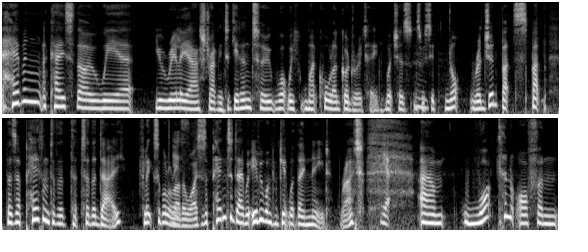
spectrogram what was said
Having a case, though, where you really are struggling to get into what we might call a good routine, which is, as mm. we said, not rigid, but but there's a pattern to the to, to the day flexible or yes. otherwise. There's a pen today where everyone can get what they need, right? Yeah. Um, what can often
